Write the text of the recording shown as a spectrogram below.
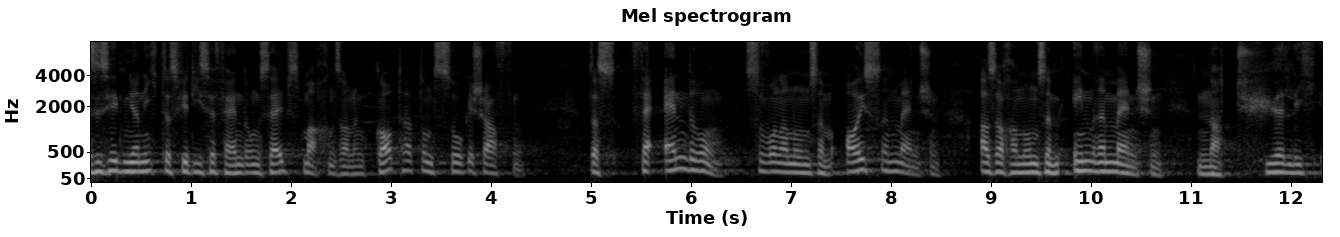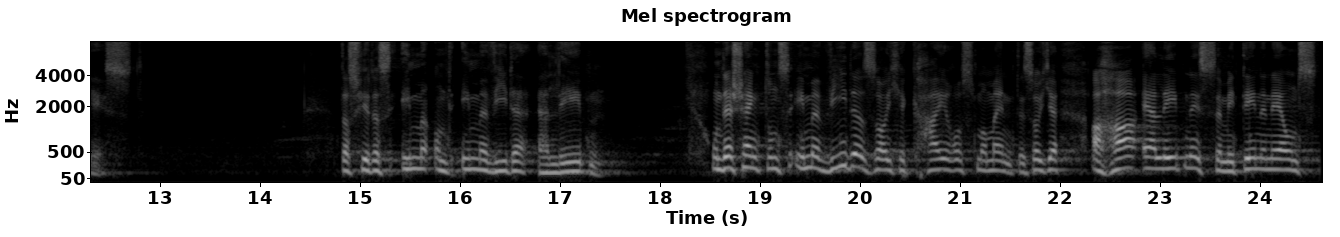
es ist eben ja nicht, dass wir diese Veränderung selbst machen, sondern Gott hat uns so geschaffen, dass Veränderung sowohl an unserem äußeren Menschen als auch an unserem inneren Menschen natürlich ist. Dass wir das immer und immer wieder erleben. Und er schenkt uns immer wieder solche Kairos-Momente, solche Aha-Erlebnisse, mit denen er uns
